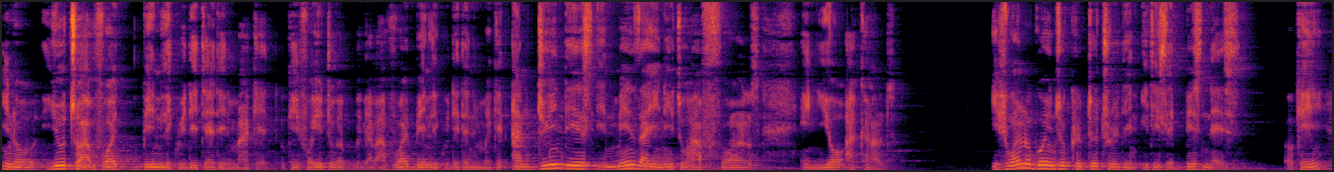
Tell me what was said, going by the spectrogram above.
you know you to avoid being liquidated in market. Okay? For you to avoid being liquidated in market. And doing this it means that you need to have funds in your account if you want to go into crypto trading it is a business okay?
